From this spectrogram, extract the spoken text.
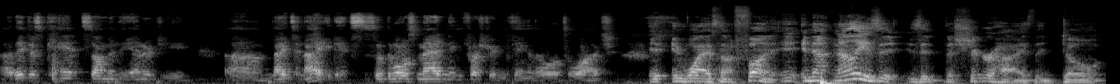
uh, they just can't summon the energy um, night to night. It's so the most maddening, frustrating thing in the world to watch. and, why it's not fun. Not, not only is it is it the sugar highs that don't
